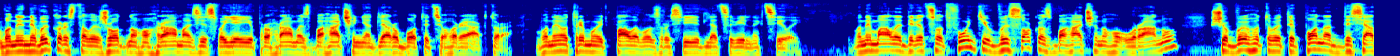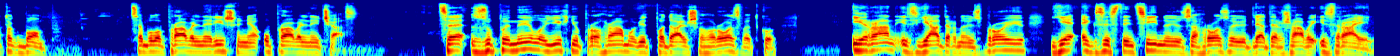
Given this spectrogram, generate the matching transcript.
Вони не використали жодного грама зі своєї програми збагачення для роботи цього реактора. Вони отримують паливо з Росії для цивільних цілей. Вони мали 900 фунтів високо збагаченого урану, щоб виготовити понад десяток бомб. Це було правильне рішення у правильний час. Це зупинило їхню програму від подальшого розвитку. Іран із ядерною зброєю є екзистенційною загрозою для держави Ізраїль.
